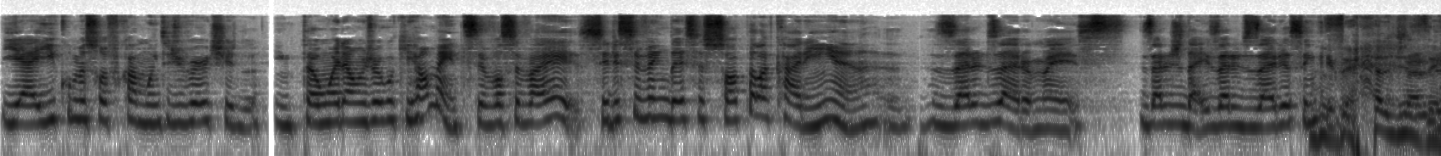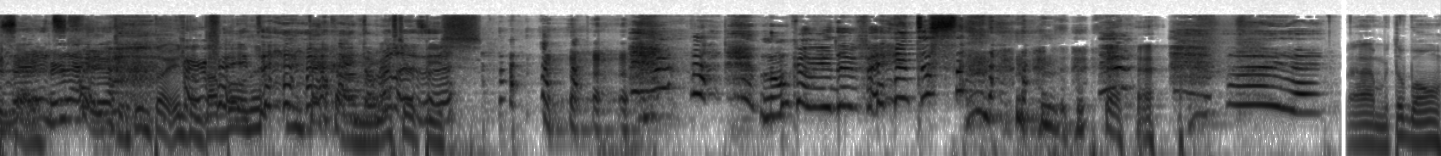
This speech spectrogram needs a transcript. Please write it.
E aí começou a ficar muito divertido. Então ele é um jogo que realmente, se você vai. Se ele se vendesse só pela carinha, zero de zero, mas. Zero de 10, zero de zero ia ser incrível. Zero de Zero zero. De zero. Então, então tá bom, né? Impecável. Então, beleza. Nunca vi defeitos. ai, ai. Ah, muito bom.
